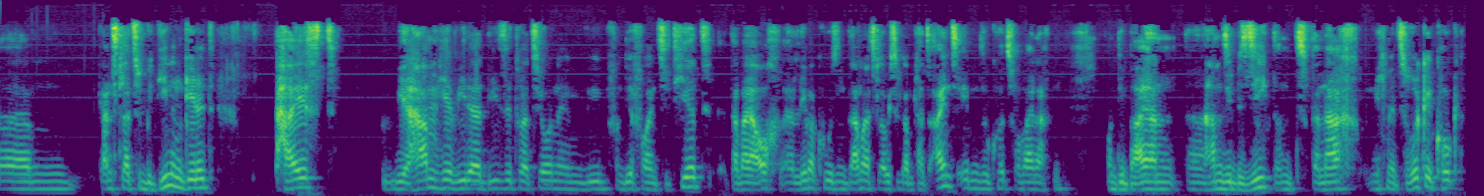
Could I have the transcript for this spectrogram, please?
ähm, ganz klar zu bedienen gilt. Heißt, wir haben hier wieder die Situation, wie von dir vorhin zitiert. Da war ja auch äh, Leverkusen damals, glaube ich, sogar Platz eins eben so kurz vor Weihnachten. Und die Bayern äh, haben sie besiegt und danach nicht mehr zurückgeguckt.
